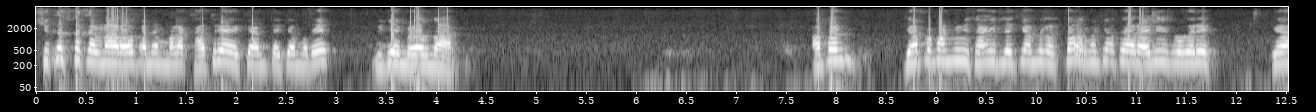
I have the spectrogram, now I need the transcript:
शिकस्त करणार आहोत आणि मला खात्री आहे की आम्ही त्याच्यामध्ये विजय मिळवणार. आपण ज्याप्रमाणे मी सांगितलं की आम्ही रस्त्यावर म्हणजे आता रॅलीज वगैरे या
